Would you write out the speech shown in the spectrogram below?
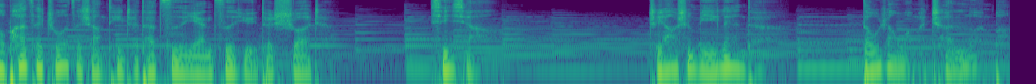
我趴在桌子上，听着他自言自语的说着，心想：只要是迷恋的，都让我们沉沦吧。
